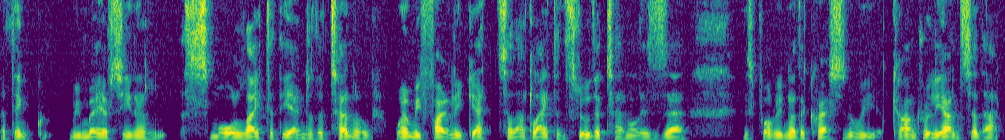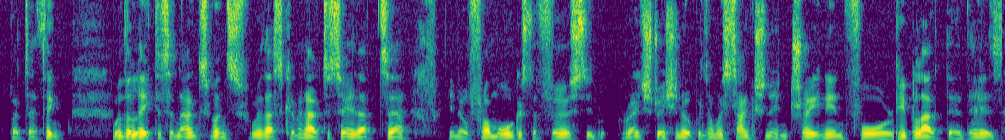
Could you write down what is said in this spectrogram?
I think we may have seen a small light at the end of the tunnel. When we finally get to that light and through the tunnel is uh, is probably another question. We can't really answer that, but I think with the latest announcements, with us coming out to say that uh, you know from August the first, registration opens and we're sanctioning training for people out there. There's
